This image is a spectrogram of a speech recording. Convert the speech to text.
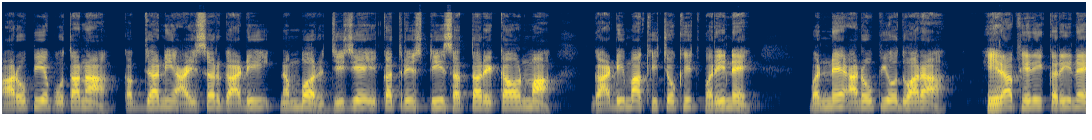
આરોપીએ પોતાના કબજાની આઈસર ગાડી નંબર જીજે એકત્રીસ ટી સત્તર એકાવનમાં ગાડીમાં ખીચોખીચ ભરીને બંને આરોપીઓ દ્વારા હેરાફેરી કરીને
